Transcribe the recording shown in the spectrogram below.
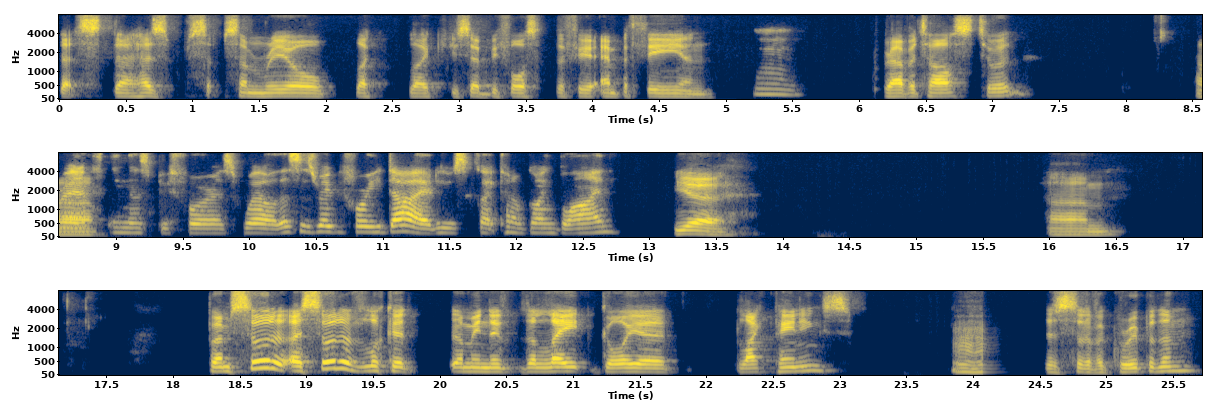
that's that has some real like like you said before, Sophia, empathy and mm. gravitas to it. Right, uh, I've seen this before as well. This is right before he died. He was like kind of going blind. Yeah. Um, but I'm sort of I sort of look at I mean the, the late Goya black paintings. Mm-hmm. There's sort of a group of them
